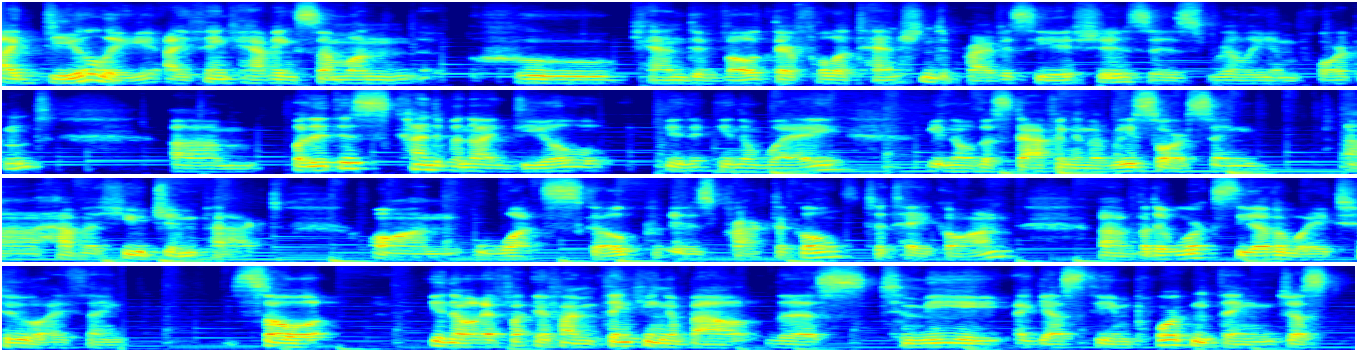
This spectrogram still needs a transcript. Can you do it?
ideally, I think having someone who can devote their full attention to privacy issues is really important. Um, but it is kind of an ideal in, in a way. You know, the staffing and the resourcing uh, have a huge impact on what scope is practical to take on, uh, but it works the other way too, I think. So, you know, if, if I'm thinking about this, to me, I guess the important thing just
